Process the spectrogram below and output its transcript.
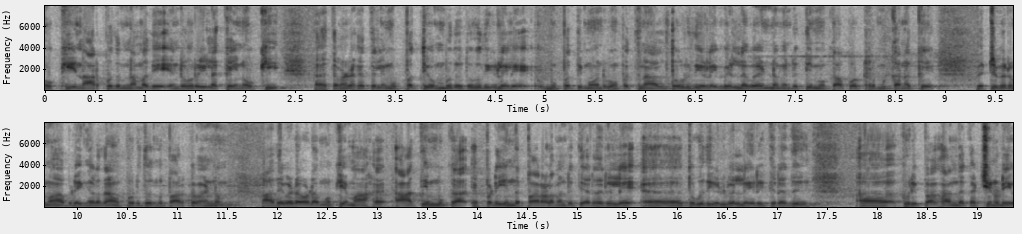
நோக்கி நாற்பதும் நமதே என்ற ஒரு இலக்கை நோக்கி தமிழகத்தில் முப்பத்தி ஒன்பது தொகுதிகளிலே முப்பத்தி மூன்று முப்பத்தி நாலு தொகுதிகளை வெல்ல வேண்டும் என்று திமுக போற்றும் கணக்கு வெற்றி பெறுமா அப்படிங்கிறத நம்ம பொறுத்திருந்து பார்க்க வேண்டும். அதை விட விட முக்கியமாக அதிமுக எப்படி இந்த பாராளுமன்ற தேர்தலிலே தொகுதிகள் வெல்ல இருக்கிறது? குறிப்பாக அந்த கட்சியினுடைய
